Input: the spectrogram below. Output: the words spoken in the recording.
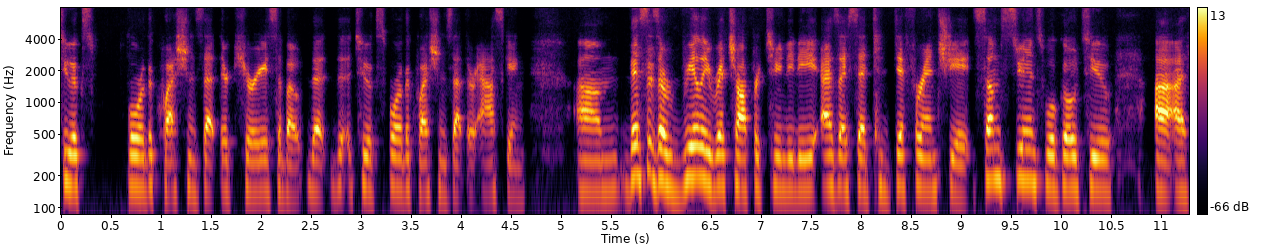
to explore the questions that they're curious about, that, to explore the questions that they're asking. Um, this is a really rich opportunity, as I said, to differentiate. Some students will go to uh, a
